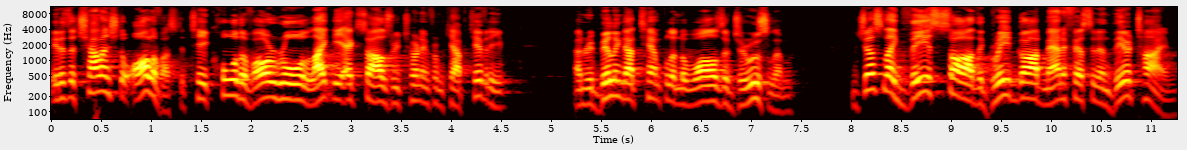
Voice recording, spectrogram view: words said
it is a challenge to all of us to take hold of our role like the exiles returning from captivity and rebuilding that temple and the walls of Jerusalem. Just like they saw the great God manifested in their time,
